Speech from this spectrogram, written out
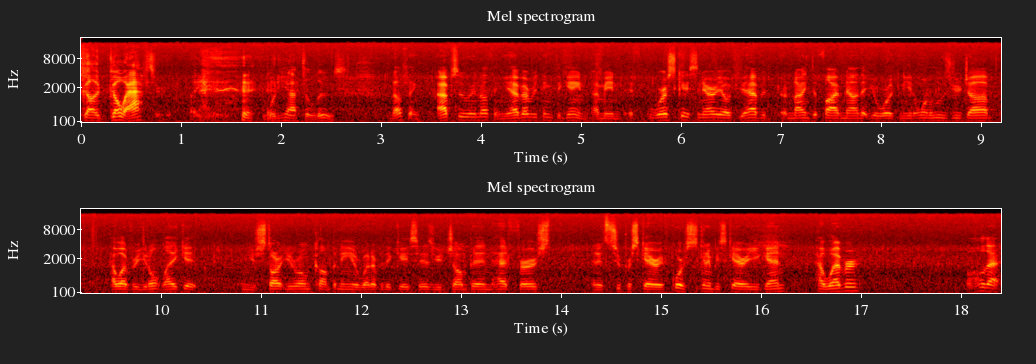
go go after it. Like, what do you have to lose? Nothing. Absolutely nothing. You have everything to gain. I mean, if worst case scenario, if you have a, a nine to five now that you're working, you don't want to lose your job. However, you don't like it, and you start your own company or whatever the case is, you jump in head first, and it's super scary. Of course, it's going to be scary again. However, all that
